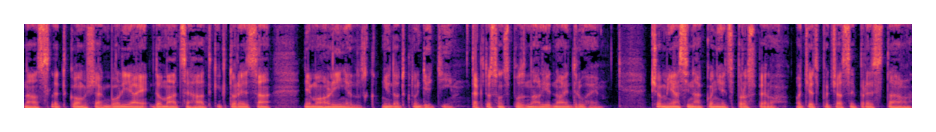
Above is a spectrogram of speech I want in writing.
následkom však boli aj domáce hádky, ktoré sa nemohli nedotknúť detí. Takto som spoznal jedno aj druhé. Čo mi asi nakoniec prospelo. Otec počase prestal,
